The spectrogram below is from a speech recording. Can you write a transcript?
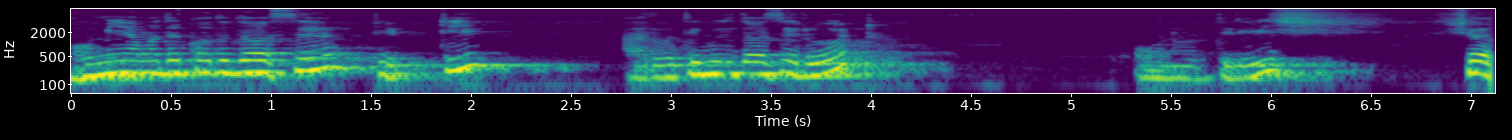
ভূমি আমাদের কত দেওয়া আছে? ফিফটি আর অতিভুজ দেওয়া আছে রুট উনত্রিশশো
